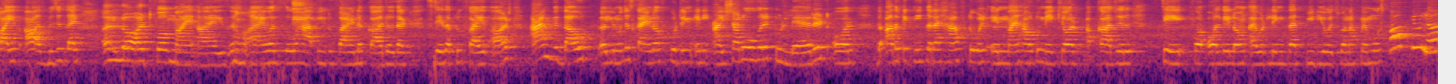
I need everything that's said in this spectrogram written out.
5 hours which is like a lot for my eyes. I was so happy to find a kajal that stays up to 5 hours and without uh, you know just kind of putting any eyeshadow over it to layer it or the other technique that I have told in my how to make your kajal stay for all day long. I would link that video. It's one of my most popular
